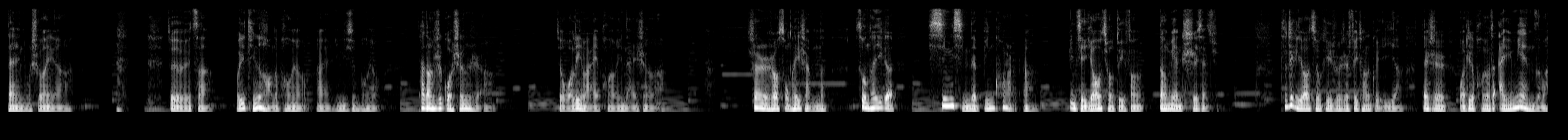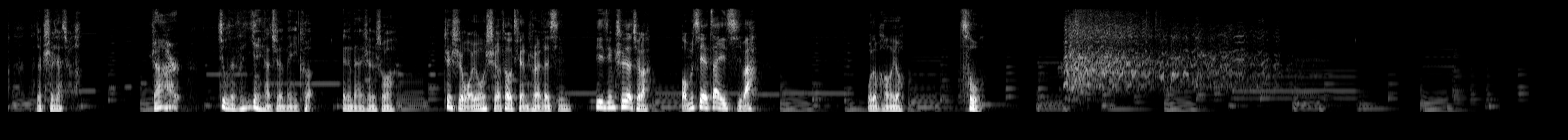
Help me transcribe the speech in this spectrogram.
再给你们说一个啊，就有一次啊，我一挺好的朋友，哎，一女性朋友，她当时过生日啊，就我另外一朋友一男生啊，生日时候送她一什么呢？送她一个心形的冰块啊，并且要求对方当面吃下去。他这个要求可以说是非常的诡异啊，但是我这个朋友他碍于面子嘛，他就吃下去了。然而，就在他咽下去的那一刻，那个男生说：“这是我用舌头舔出来的心，你已经吃下去了，我们现在在一起吧。”我的朋友，醋。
